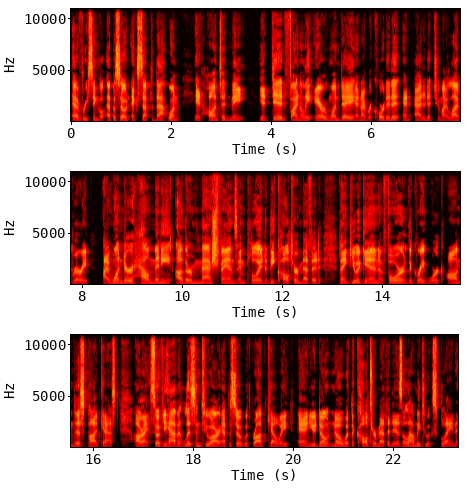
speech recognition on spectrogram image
every single episode except that one. It haunted me. It did finally air one day, and I recorded it and added it to my library. I wonder how many other MASH fans employed the Kalter method. Thank you again for the great work on this podcast. All right. So if you haven't listened to our episode with Rob Kelly and you don't know what the Calter method is, allow me to explain.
